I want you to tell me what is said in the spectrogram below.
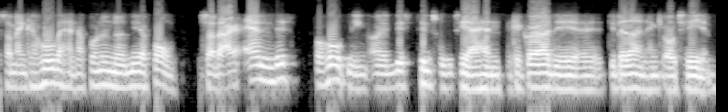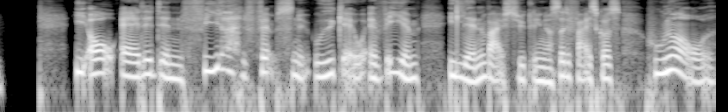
så man kan håbe, at han har fundet noget mere form. Så der er en vis forhåbning og en vis tiltro til, at han kan gøre det, øh, det bedre, end han gjorde til EM. I år er det den 94. udgave af VM i landevejscykling, og så er det faktisk også 100-året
